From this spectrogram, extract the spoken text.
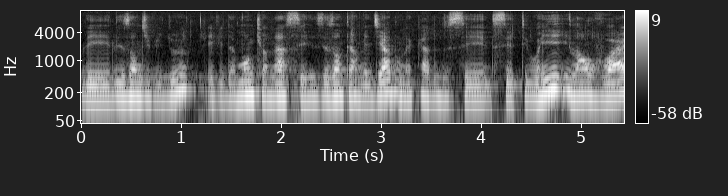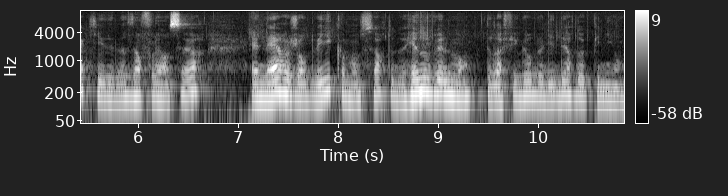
les, individus. Évidemment qu'il y en a ces, intermédiaires dans le cadre de ces, ces, théories. Et là, on voit que les influenceurs émergent aujourd'hui comme une sorte de renouvellement de la figure de leader d'opinion.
